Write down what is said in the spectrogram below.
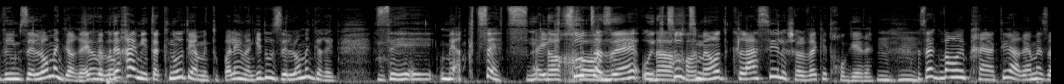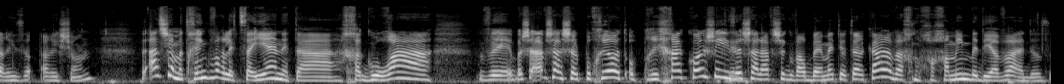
ואם זה לא מגרד, זהו, לא. ובדרך כלל הם יתקנו אותי המטופלים, יגידו זה לא מגרד, זה מעקצץ. נכון, ההקצוץ הזה הוא הקצוץ נכון. מאוד קלאסי לשלווקת חוגרת. מהמם. זה כבר מבחינתי הרמז הראשון. ואז כשמתחילים כבר לציין את החגורה, ובשלב של השלפוחיות או פריחה כלשהי, כן. זה שלב שכבר באמת יותר קל, ואנחנו חכמים בדיעבד. אז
